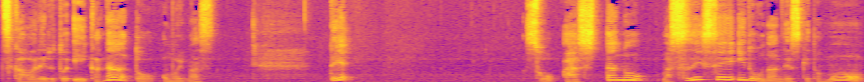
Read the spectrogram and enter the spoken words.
使われるといいかなと思います。でそう明日の、まあ、水星移動なんですけども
